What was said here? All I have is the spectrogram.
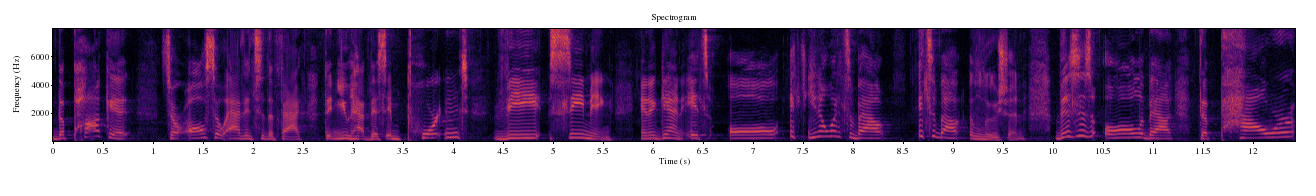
the pocket are also added to the fact that you have this important V seaming. And again, it's all, it's, you know what it's about? It's about illusion. This is all about the power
